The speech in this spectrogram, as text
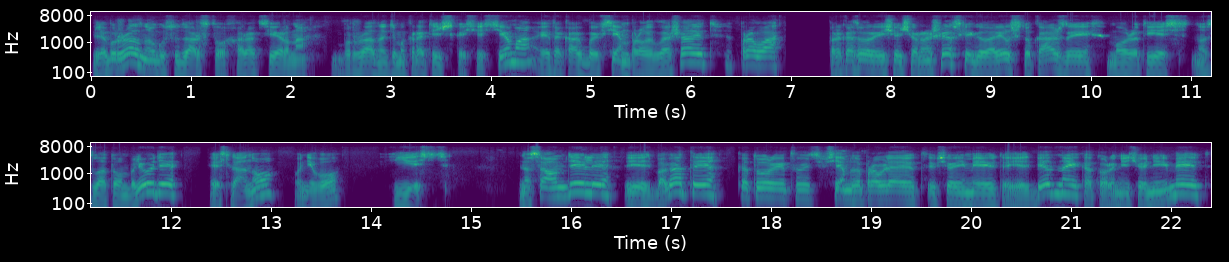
Для буржуазного государства характерна буржуазно-демократическая система. Это как бы всем провозглашает права, про которые еще Чернышевский говорил, что каждый может есть на золотом блюде, если оно у него есть. На самом деле есть богатые, которые есть, всем заправляют и все имеют, и есть бедные, которые ничего не имеют,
